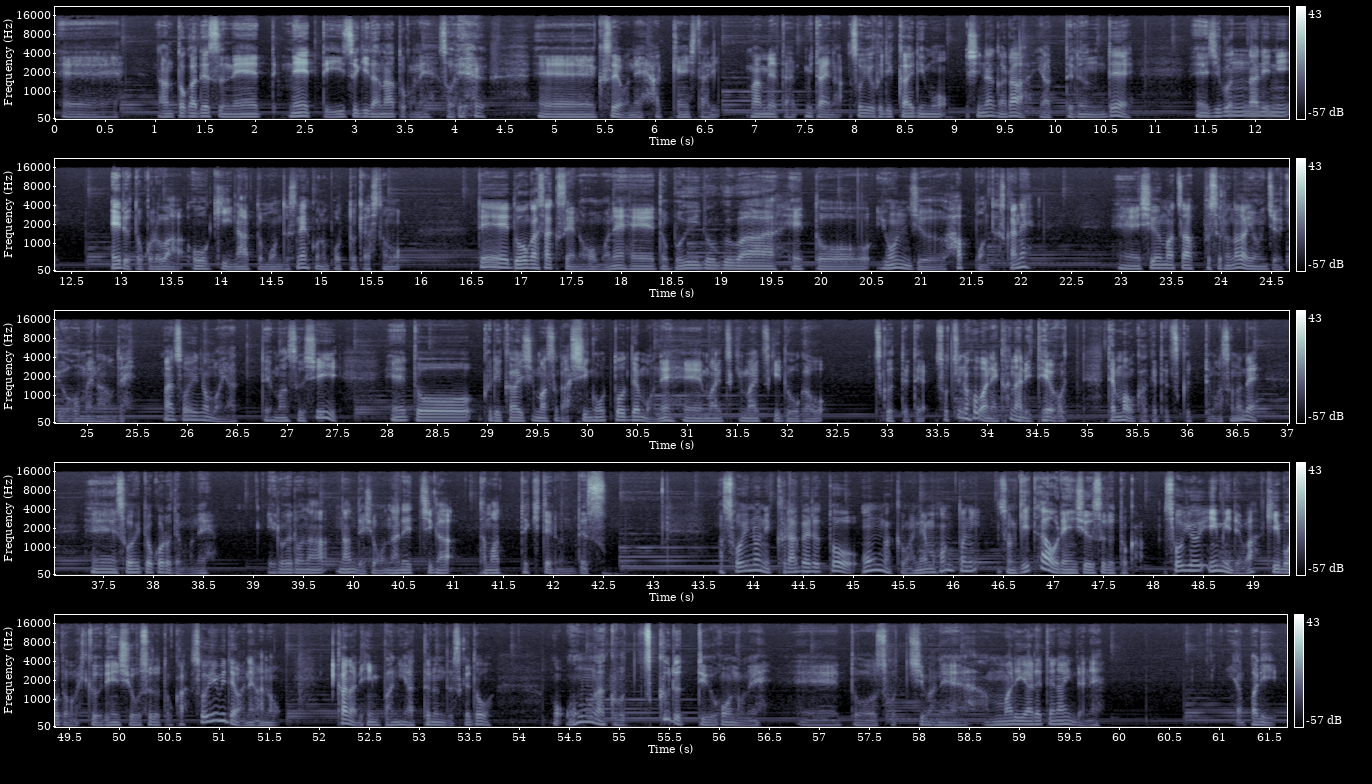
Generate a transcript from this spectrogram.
えー、なんとかですねってねって言い過ぎだなとかねそういう、えー、癖をね発見したり、まあ、みたいなそういう振り返りもしながらやってるんで、えー、自分なりに得るところは大きいなと思うんですね、このポッドキャストも。で、動画作成の方もね、えっ、ー、と、Vlog は、えっ、ー、と、48本ですかね。えー、週末アップするのが49本目なので、まあそういうのもやってますし、えっ、と、繰り返しますが、仕事でもね、え毎月毎月動画を作ってて、そっちの方はね、かなり手を、手間をかけて作ってますので、えそういうところでもね、いろいろな、何でしょう、ナレッジが溜まってきてるんです。まあ、そういうのに比べると音楽はねもう本当にそのギターを練習するとかそういう意味ではキーボードを弾く練習をするとかそういう意味ではねあのかなり頻繁にやってるんですけどもう音楽を作るっていう方のねえっ、ー、とそっちはねあんまりやれてないんでねやっぱり、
